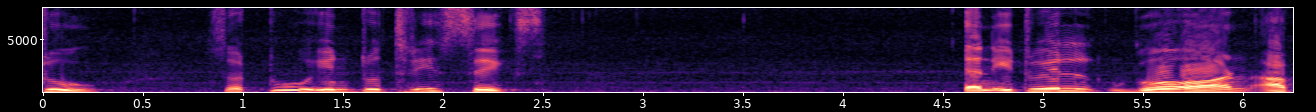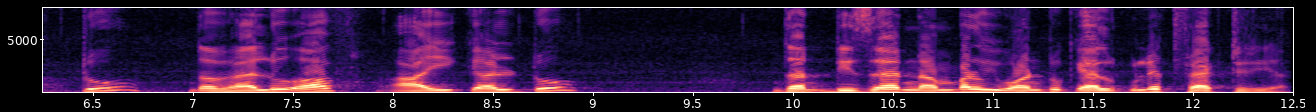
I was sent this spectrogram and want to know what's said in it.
2 so 2 into 3 6 and it will go on up to the value of i equal to the desired number we want to calculate factorial.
